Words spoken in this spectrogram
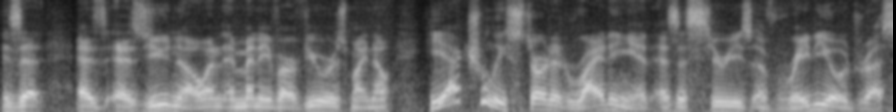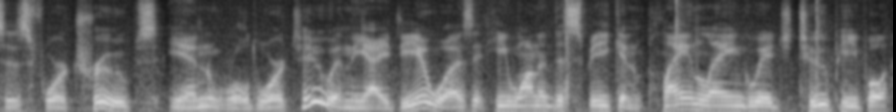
is that, as, as you know, and, and many of our viewers might know, he actually started writing it as a series of radio addresses for troops in World War II. And the idea was that he wanted to speak in plain language to people.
